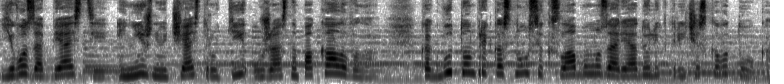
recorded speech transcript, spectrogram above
Его запястье и нижнюю часть руки ужасно покалывало, как будто он прикоснулся к слабому заряду электрического тока.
